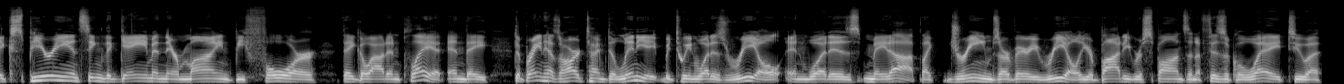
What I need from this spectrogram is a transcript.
experiencing the game in their mind before they go out and play it. And they the brain has a hard time delineate between what is real and what is made up. Like dreams are very real. Your body responds in a physical way to a,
